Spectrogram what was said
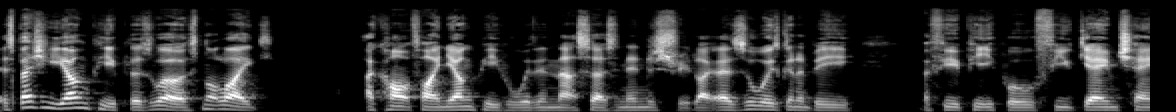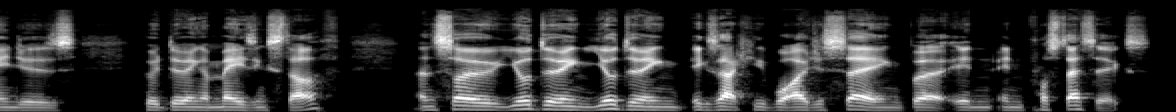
especially young people as well. It's not like I can't find young people within that certain industry. Like there's always going to be a few people, a few game changers who are doing amazing stuff. And so you're doing you're doing exactly what I was just saying, but in in prosthetics,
